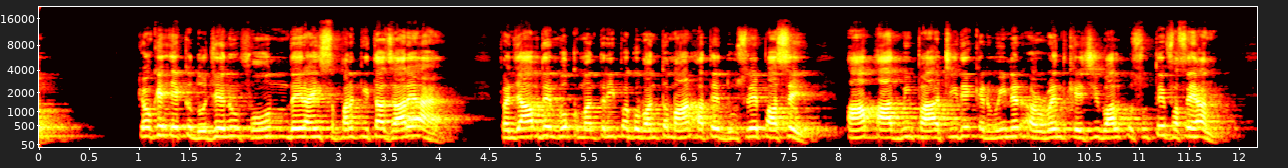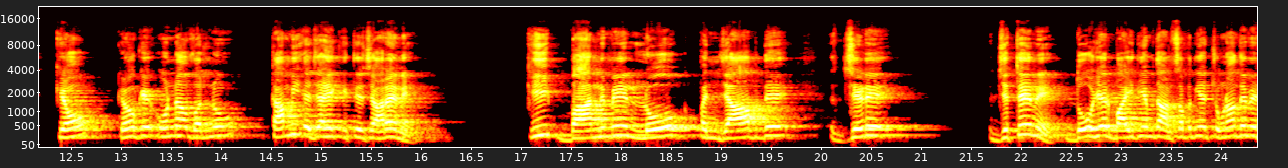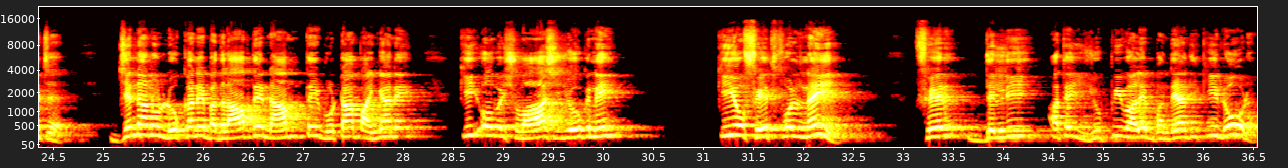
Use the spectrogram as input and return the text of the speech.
ਕਿਉਂਕਿ ਇੱਕ ਦੂਜੇ ਨੂੰ ਫੋਨ ਦੇ ਰਾਹੀਂ ਸੰਪਰਕ ਕੀਤਾ ਜਾ ਰਿਹਾ ਹੈ। ਪੰਜਾਬ ਦੇ ਮੁੱਖ ਮੰਤਰੀ ਭਗਵੰਤ ਮਾਨ ਅਤੇ ਦੂਸਰੇ ਪਾਸੇ ਆਮ ਆਦਮੀ ਪਾਰਟੀ ਦੇ ਕਨਵੀਨਰ ਅਰਵਿੰਦ ਕੇਜਰੀਵਾਲ ਕਸੂਤੇ ਫਸੇ ਹਨ। ਕਿਉਂ? ਕਿਉਂਕਿ ਉਹਨਾਂ ਵੱਲੋਂ ਕੰਮ ਹੀ ਅਜਿਹੇ ਕੀਤੇ ਜਾ ਰਹੇ ਨੇ ਕਿ 92 ਲੋਕ ਪੰਜਾਬ ਦੇ ਜਿਹੜੇ ਜਿੱਤੇ ਨੇ 2022 ਦੀਆਂ ਵਿਧਾਨ ਸਭਾ ਦੀਆਂ ਚੋਣਾਂ ਦੇ ਵਿੱਚ, ਜਿਨ੍ਹਾਂ ਨੂੰ ਲੋਕਾਂ ਨੇ ਬਦਲਾਵ ਦੇ ਨਾਮ ਤੇ ਵੋਟਾਂ ਪਾਈਆਂ ਨੇ, ਕਿ ਉਹ ਵਿਸ਼ਵਾਸਯੋਗ ਨਹੀਂ? ਕਿ ਉਹ ਫੇਥਫੁਲ ਨਹੀਂ? ਫਿਰ ਦਿੱਲੀ ਅਤੇ ਯੂਪੀ ਵਾਲੇ ਬੰਦਿਆਂ ਦੀ ਕੀ ਲੋੜ?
